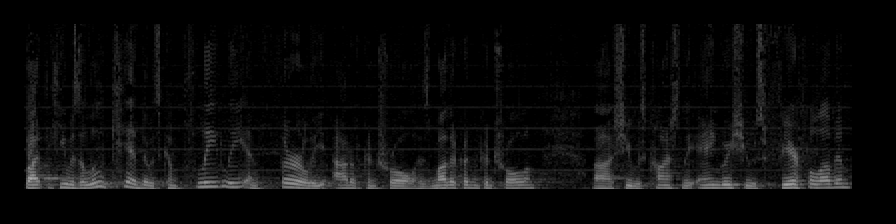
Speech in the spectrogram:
But he was a little kid that was completely and thoroughly out of control. His mother couldn't control him. Uh, she was constantly angry. She was fearful of him.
